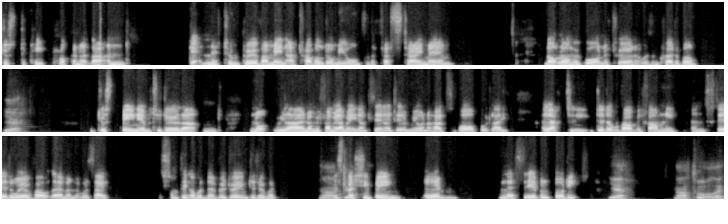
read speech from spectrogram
just to keep plucking at that and getting it to improve. I mean, I travelled on my own for the first time, um, not long ago on a train. It was incredible. yeah. Just being able to do that and not relying on my family. I mean, I'm saying I did it on my own. I had support, but like I actually did it without my family and stayed away without them, and it was like something I would never dream to do. Good. especially being um less able-bodied. Yeah, no, totally.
